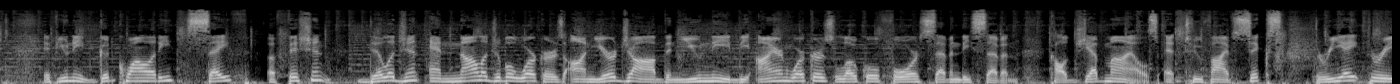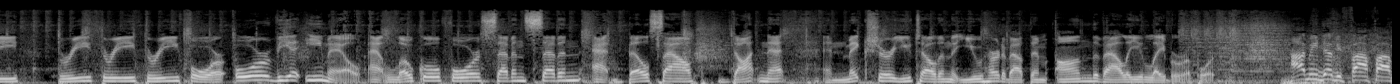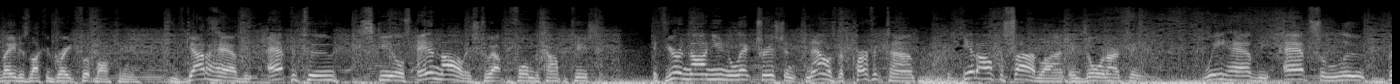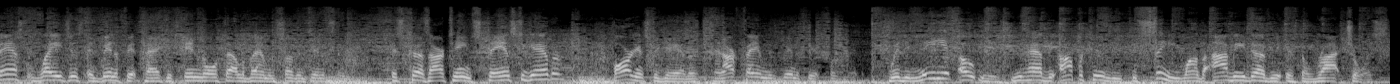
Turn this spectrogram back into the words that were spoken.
If you need good quality, safe, efficient, diligent, and knowledgeable workers on your job, then you need the Ironworkers Local 477. Call Jeb Miles at 256 383 3334 or via email at local477 at bellsouth.net and make sure you tell them that you heard about them on the Valley Labor Report. IBEW 558 is like a great football team. You've got to have the aptitude, skills, and knowledge to outperform the competition. If you're a non-union electrician, now is the perfect time to get off the sideline and join our team. We have the absolute best wages and benefit package in North Alabama and Southern Tennessee. It's because our team stands together, bargains together, and our families benefit from it. With immediate openings, you have the opportunity to see why the IBEW is the right choice.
